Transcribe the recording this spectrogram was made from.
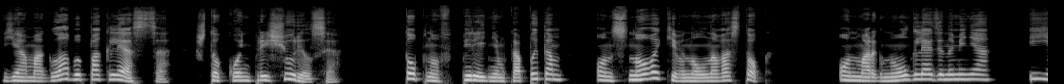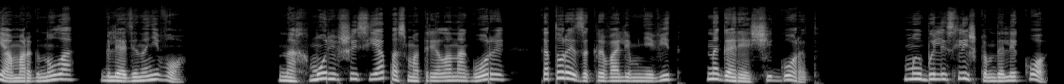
Я могла бы поклясться, что конь прищурился. Топнув передним копытом, он снова кивнул на восток. Он моргнул, глядя на меня, и я моргнула, глядя на него. Нахмурившись, я посмотрела на горы, которые закрывали мне вид на горящий город. Мы были слишком далеко,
